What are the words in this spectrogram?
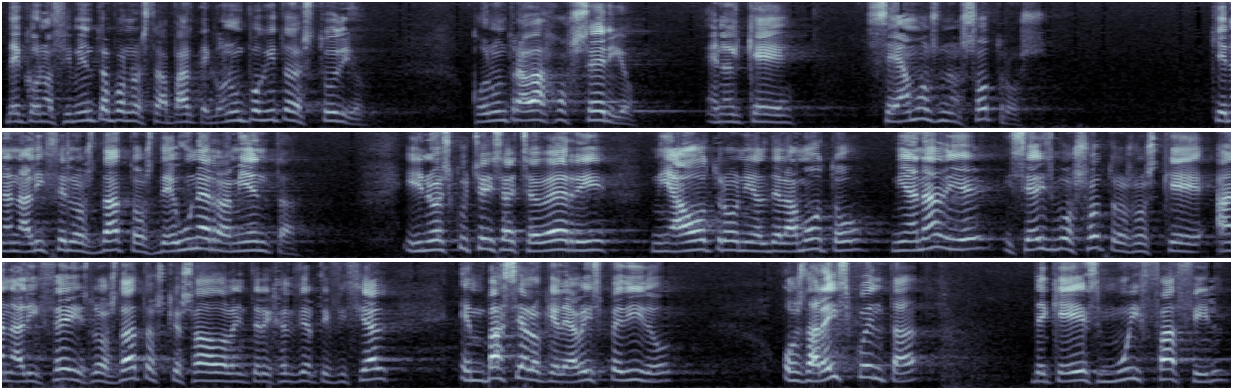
de conocimiento por nuestra parte, con un poquito de estudio, con un trabajo serio en el que seamos nosotros quien analice los datos de una herramienta. Y no escuchéis a Echeverry, ni a otro, ni al de la moto, ni a nadie, y seáis vosotros los que analicéis los datos que os ha dado la inteligencia artificial en base a lo que le habéis pedido, os daréis cuenta de que es muy fácil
